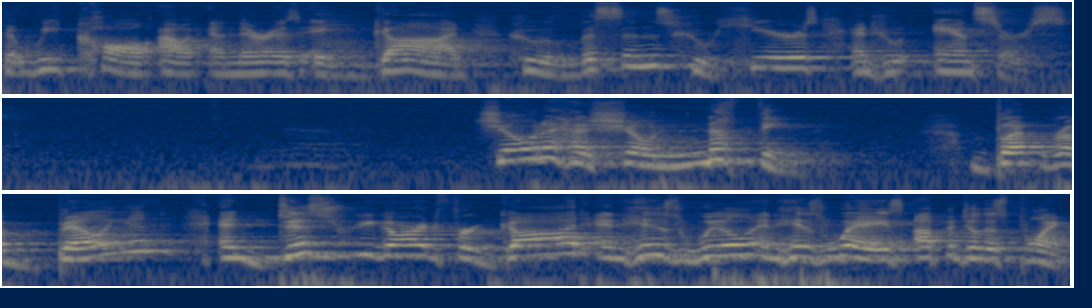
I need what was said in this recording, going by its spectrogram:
that we call out, and there is a God who listens, who hears, and who answers. Jonah has shown nothing but rebellion and disregard for God and His will and His ways up until this point.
